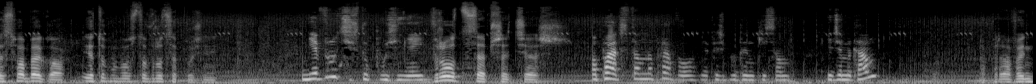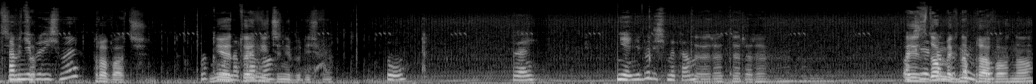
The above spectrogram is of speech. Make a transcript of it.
e, słabego. Ja tu po prostu wrócę później. Nie wrócisz tu później. Wrócę przecież. O patrz, tam na prawo jakieś budynki są. Jedziemy tam? Na prawo nic Tam nie widzę. byliśmy? Prowadź. No tu Nie, na tutaj prawo. nigdzie nie byliśmy. Tu. Okej. Nie, nie byliśmy tam. Tera, terera. O, Właśnie jest tam domek na prawo, no.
